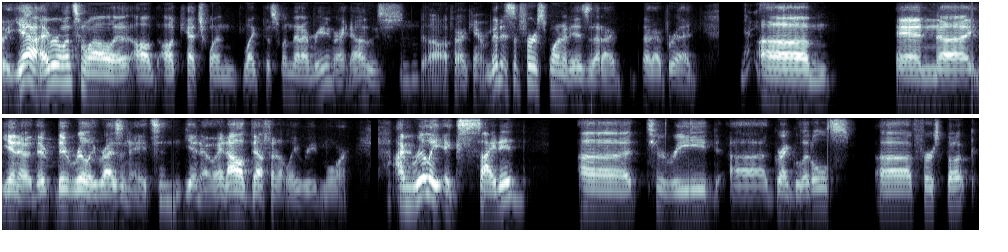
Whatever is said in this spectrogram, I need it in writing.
but yeah, every once in a while uh, I'll I'll catch one like this one that I'm reading right now, who's mm-hmm. the author I can't remember. But it's the first one it is that I that I've read. Nice. Um, and uh, you know that that really resonates, and you know, and I'll definitely read more. I'm really excited uh, to read uh, Greg Little's uh, first book.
